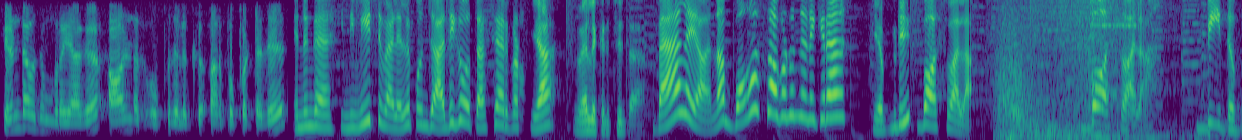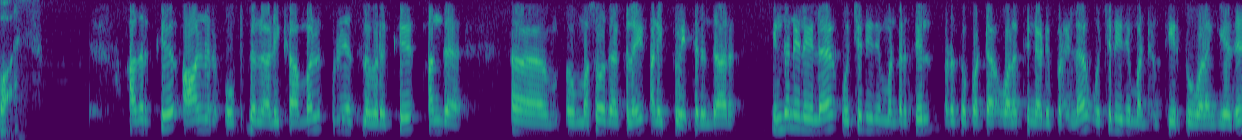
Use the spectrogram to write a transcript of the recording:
இரண்டாவது முறையாக ஆளுநர் ஒப்புதலுக்கு அனுப்பப்பட்டது. என்னங்க இனி வீட்டு வேலையில கொஞ்சம் அதிக ஒத்தாசையா இருக்கணும். ஏன் வேலை கிடைச்சிட்டா வேலையா நான் பாஸ் ஆகணும்னு நினைக்கிறேன் எப்படி? பாஸ் வாலா. Boss Wala. Be the boss. அதற்கு ஆளுநர் ஒப்புதல் அளிக்காமல் குடியரசுத் தலைவருக்கு அந்த மசோதாக்களை அனுப்பி வைத்திருந்தார். இந்த நிலையில உச்சநீதிமன்றத்தில் தொடுக்கப்பட்ட வழக்கின் அடிப்படையில உச்சநீதிமன்றம் தீர்ப்பு வழங்கியது.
